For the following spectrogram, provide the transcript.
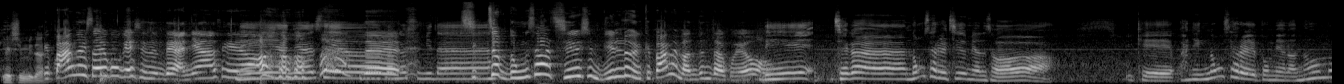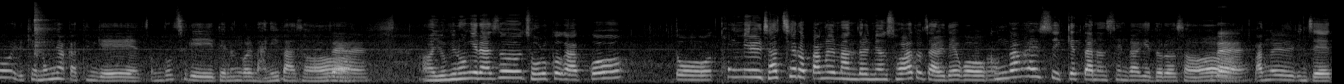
계십니다. 이렇게 빵을 썰고 계시는데 안녕하세요. 네, 안녕하세요. 네. 반갑습니다. 직접 농사 지으신 밀로 이렇게 빵을 만든다고요? 네, 제가 농사를 지으면서 이렇게 관익 농사를 보면 너무 이렇게 농약 같은 게 좀 노출이 되는 걸 많이 봐서 네. 아, 유기농이라서 좋을 것 같고 또 통밀 자체로 빵을 만들면 소화도 잘 되고 건강할 수 있겠다는 생각이 들어서 어. 네. 빵을 이제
